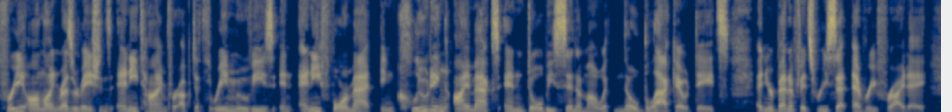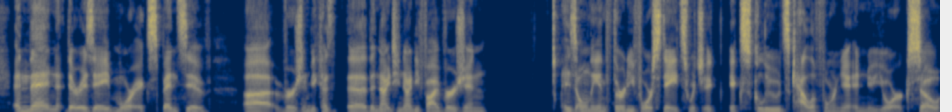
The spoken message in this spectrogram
free online reservations anytime for up to three movies in any format, including IMAX and Dolby Cinema with no blackout dates, and your benefits reset every Friday. And then there is a more expensive uh, version because uh, the 1995 version is only in 34 states, which ex- excludes California and New York. So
